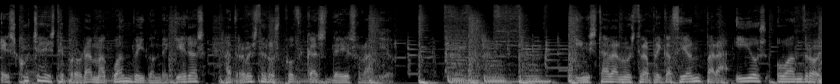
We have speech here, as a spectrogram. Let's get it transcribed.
Escucha este programa cuando y donde quieras a través de los podcasts de Es Radio. Instala nuestra aplicación para iOS o Android.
